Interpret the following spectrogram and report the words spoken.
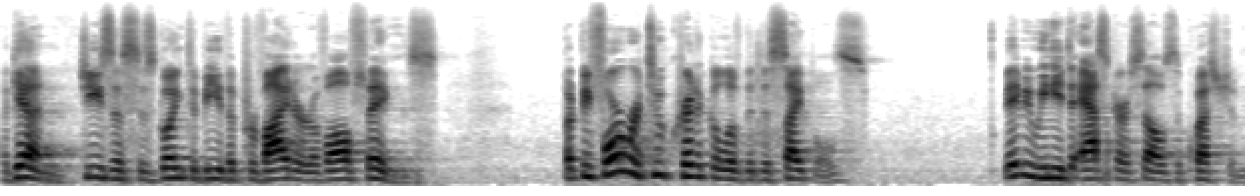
Again, Jesus is going to be the provider of all things. But before we're too critical of the disciples, maybe we need to ask ourselves the question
